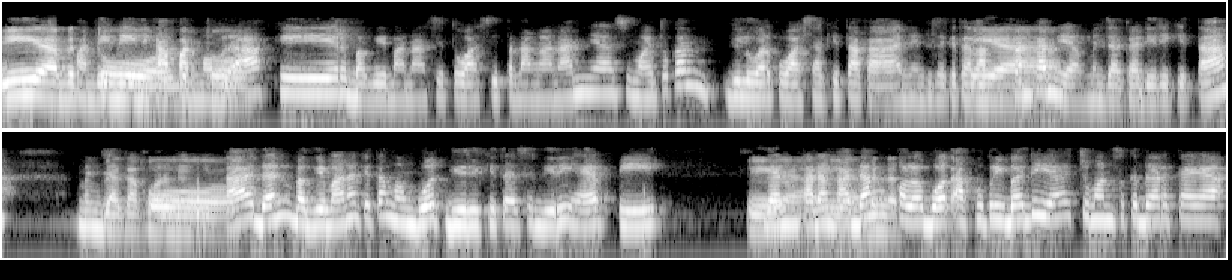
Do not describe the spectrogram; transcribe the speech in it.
iya betul Pandemi ini kapan mau betul. berakhir, bagaimana situasi penanganannya, semua itu kan di luar kuasa kita kan. Yang bisa kita lakukan Iya. kan ya menjaga diri kita, menjaga Betul. keluarga kita, dan bagaimana kita membuat diri kita sendiri happy. Dan Iya, kadang-kadang iya, kalau buat aku pribadi ya, cuman sekedar kayak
